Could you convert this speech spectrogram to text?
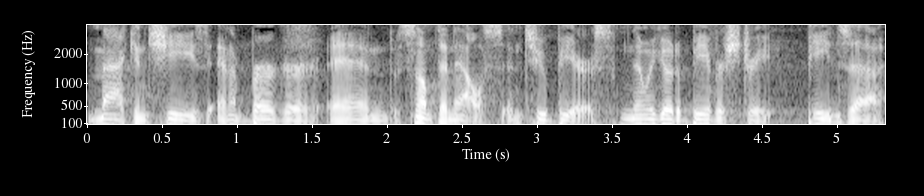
mac and cheese and a burger and something else and two beers, and then we go to Beaver Street. Pizza,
